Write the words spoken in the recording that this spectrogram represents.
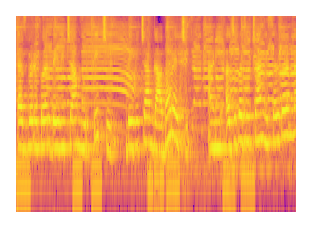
त्याचबरोबर देवीच्या मूर्तीची देवीच्या गाभाऱ्याची आणि आजूबाजूच्या निसर्गरम्य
